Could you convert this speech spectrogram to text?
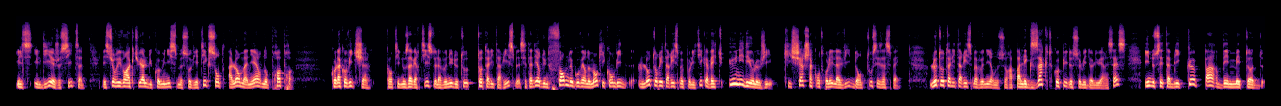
Il, dit, et je cite, Les survivants actuels du communisme soviétique sont à leur manière nos propres Kolakovitch, quand ils nous avertissent de la venue du totalitarisme, c'est-à-dire d'une forme de gouvernement qui combine l'autoritarisme politique avec une idéologie qui cherche à contrôler la vie dans tous ses aspects. Le totalitarisme à venir ne sera pas l'exacte copie de celui de l'URSS, il ne s'établit que par des méthodes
